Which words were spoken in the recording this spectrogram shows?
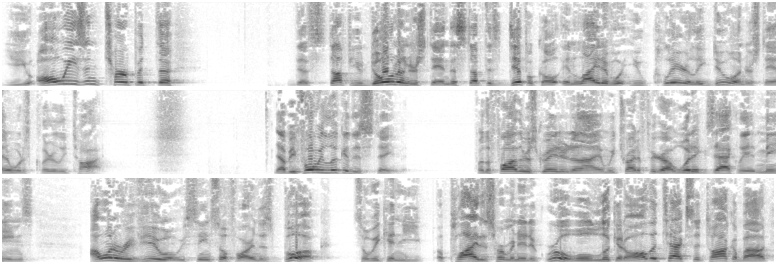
You always interpret the, the stuff you don't understand, the stuff that's difficult, in light of what you clearly do understand and what is clearly taught. Now, before we look at this statement, for the Father is greater than I, and we try to figure out what exactly it means, I want to review what we've seen so far in this book so we can apply this hermeneutic rule. We'll look at all the texts that talk about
